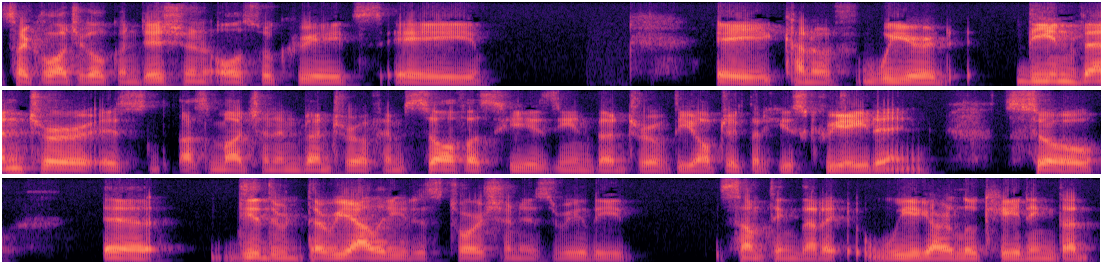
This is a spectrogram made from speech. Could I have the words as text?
psychological condition also creates a a kind of weird the inventor is as much an inventor of himself as he is the inventor of the object that he's creating. So uh, the, the, the reality distortion is really something that we are locating that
